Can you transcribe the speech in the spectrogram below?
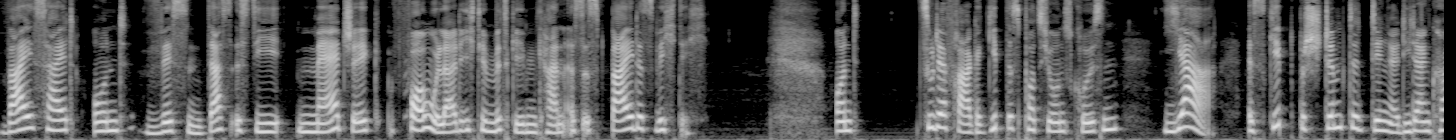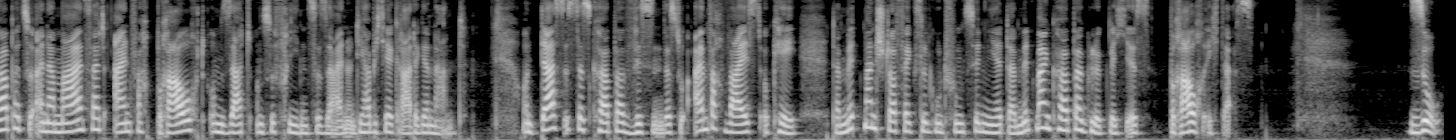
Weisheit und Wissen, das ist die Magic-Formula, die ich dir mitgeben kann. Es ist beides wichtig. Und zu der Frage, gibt es Portionsgrößen? Ja, es gibt bestimmte Dinge, die dein Körper zu einer Mahlzeit einfach braucht, um satt und zufrieden zu sein. Und die habe ich dir gerade genannt. Und das ist das Körperwissen, dass du einfach weißt, okay, damit mein Stoffwechsel gut funktioniert, damit mein Körper glücklich ist, brauche ich das. So.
